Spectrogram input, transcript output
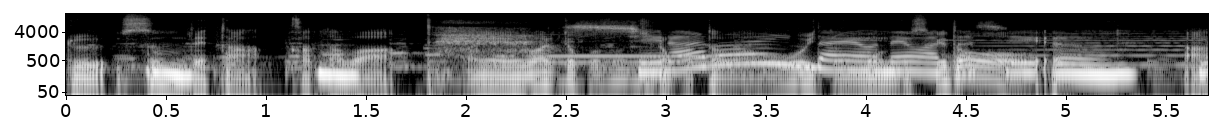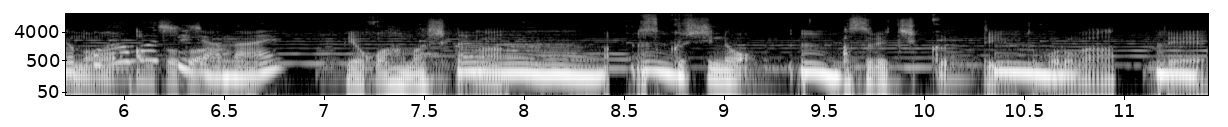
る住んでた方は、えー割とご存知の方は多いと思うんんだよねですけど、私、うん、横浜市じゃない？横浜市かな、つくしのうん。アスレチックっていうところがあって、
